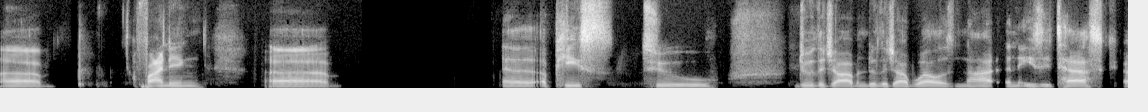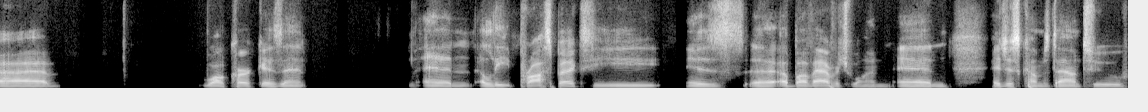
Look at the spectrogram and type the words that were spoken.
Uh, finding uh, a, a piece to do the job and do the job well is not an easy task. Uh, while Kirk isn't an elite prospect, he is uh, above average one, and it just comes down to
